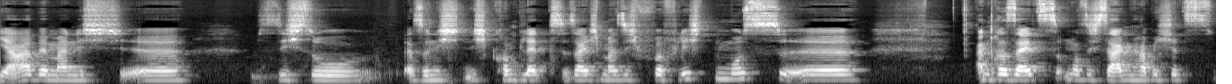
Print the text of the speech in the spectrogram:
Ja, wenn man nicht äh, sich so, also nicht, nicht komplett, sag ich mal, sich verpflichten muss. Äh, andererseits muss ich sagen, habe ich jetzt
